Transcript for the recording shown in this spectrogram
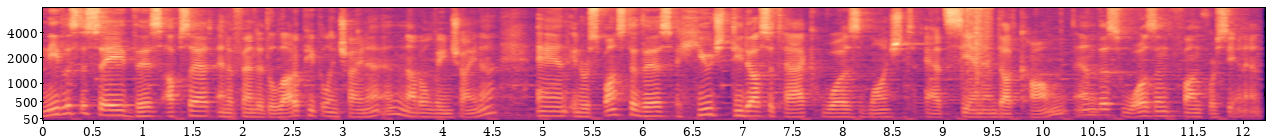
Needless to say, this upset and offended a lot of people in China, and not only in China, and in response to this, a huge DDoS attack was launched at CNN.com, and this wasn't fun for CNN.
